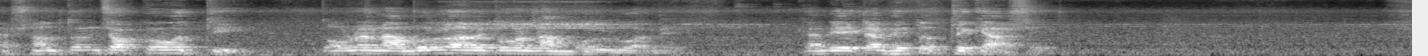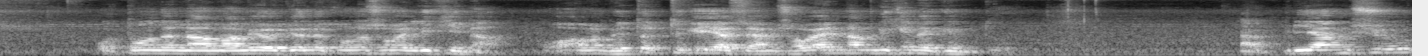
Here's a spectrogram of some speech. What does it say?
আর শান্তনু চক্রবর্তী, তোমরা না বলল আমি তোমার নাম বলব আমি। কারণ এটা ভেতর থেকে আসে। ও তোমাদের নাম আমি ওই জন্য কোনো সময় লিখি না। ও আমার ভেতর থেকেই আসে, আমি সবাই নাম লিখি না কিন্তু। আর প্রিয়াংশু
